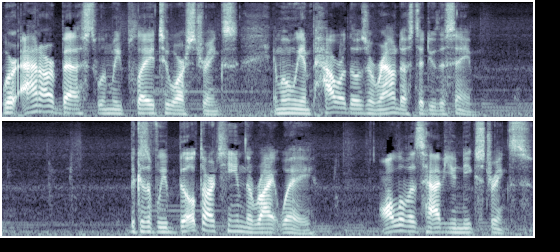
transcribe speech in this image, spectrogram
We're at our best when we play to our strengths and when we empower those around us to do the same. Because if we built our team the right way, all of us have unique strengths.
